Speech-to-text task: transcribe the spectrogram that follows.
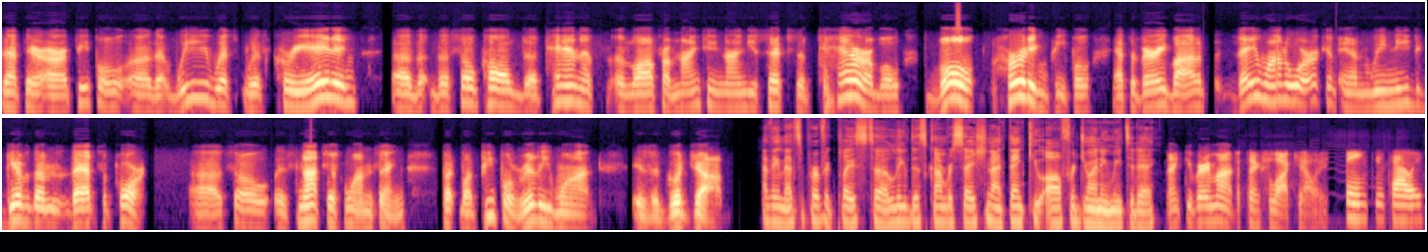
that there are people uh, that we, with, with creating uh, the, the, so-called uh, TANF law from 1996, the terrible bolt hurting people at the very bottom. They want to work, and, and we need to give them that support. Uh, so it's not just one thing, but what people really want is a good job. I think that's a perfect place to leave this conversation. I thank you all for joining me today. Thank you very much. Thanks a lot, Callie. Thank you, Callie.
